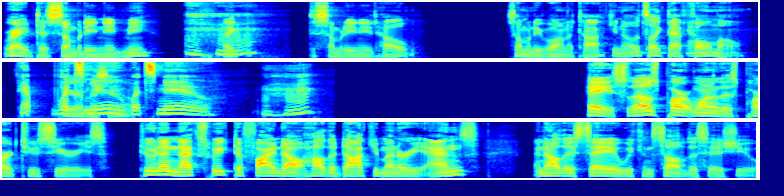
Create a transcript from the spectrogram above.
Right. Does somebody need me? Mhm. Like, does somebody need help? Somebody want to talk? You know, it's like that Yep. FOMO. yep, what's new? out. What's new? hmm Hey, so that was part one of this part two series. Tune in next week to find out how the documentary ends and how they say we can solve this issue.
